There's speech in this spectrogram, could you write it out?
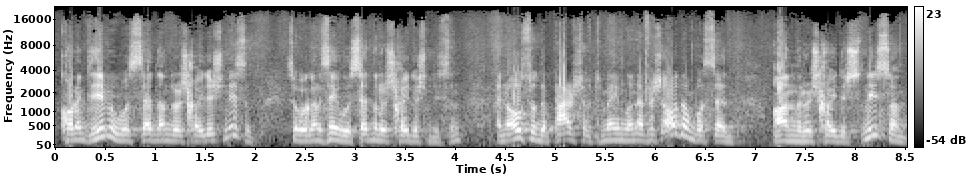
according to him, it was said under Rosh Chodesh. So we're going to say it was said under Rosh Chodesh and also the parsha of Tmeim Lenefesh Adam was said on Rosh Chodesh.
